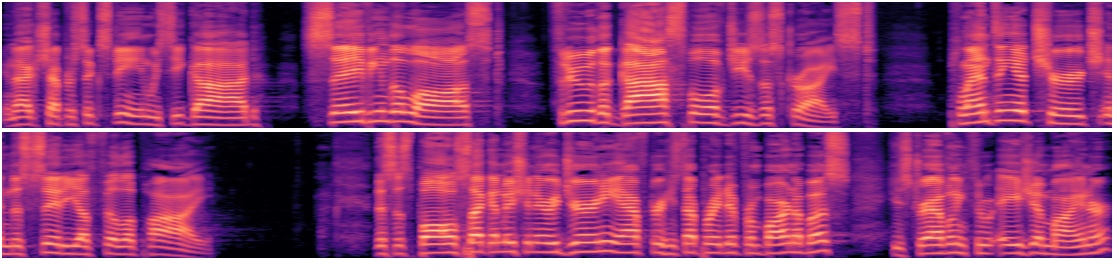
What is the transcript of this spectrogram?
In Acts chapter 16, we see God saving the lost through the gospel of Jesus Christ, planting a church in the city of Philippi. This is Paul's second missionary journey after he separated from Barnabas. He's traveling through Asia Minor.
